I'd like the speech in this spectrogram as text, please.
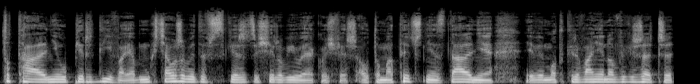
totalnie upierdliwa. Ja bym chciał, żeby te wszystkie rzeczy się robiły jakoś, wiesz, automatycznie, zdalnie, nie wiem, odkrywanie nowych rzeczy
